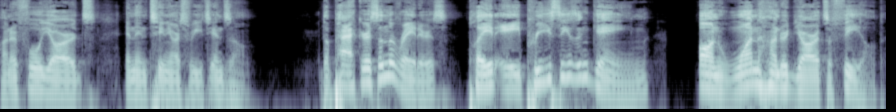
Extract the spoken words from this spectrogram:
100 full yards, and then 10 yards for each end zone. The Packers and the Raiders played a preseason game on 100 yards of field.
